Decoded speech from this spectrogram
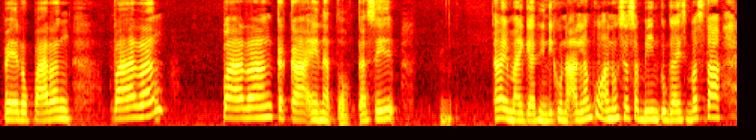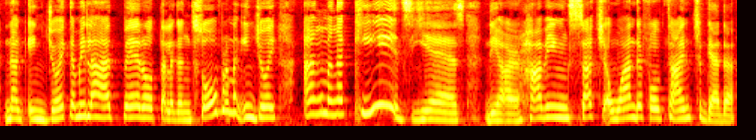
Pero parang, parang, parang kakain na to. Kasi ay my God, hindi ko na alam kung anong sasabihin ko guys. Basta nag-enjoy kami lahat pero talagang sobrang nag-enjoy ang mga kids. Yes, they are having such a wonderful time together.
